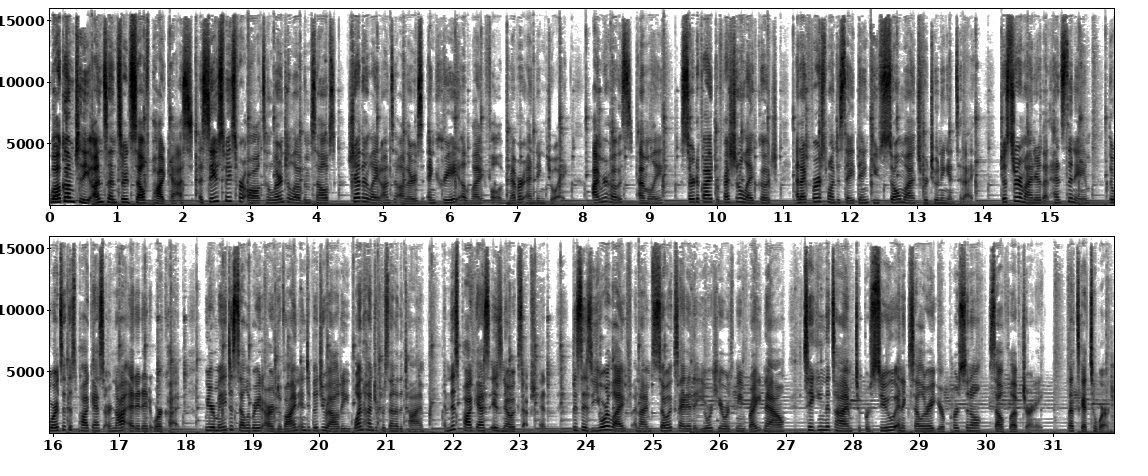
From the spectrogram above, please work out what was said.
Welcome to the Uncensored Self Podcast, a safe space for all to learn to love themselves, shed their light onto others, and create a life full of never ending joy. I'm your host, Emily, certified professional life coach, and I first want to say thank you so much for tuning in today. Just a reminder that, hence the name, the words of this podcast are not edited or cut. We are made to celebrate our divine individuality 100% of the time, and this podcast is no exception. This is your life, and I'm so excited that you are here with me right now, taking the time to pursue and accelerate your personal self love journey. Let's get to work.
